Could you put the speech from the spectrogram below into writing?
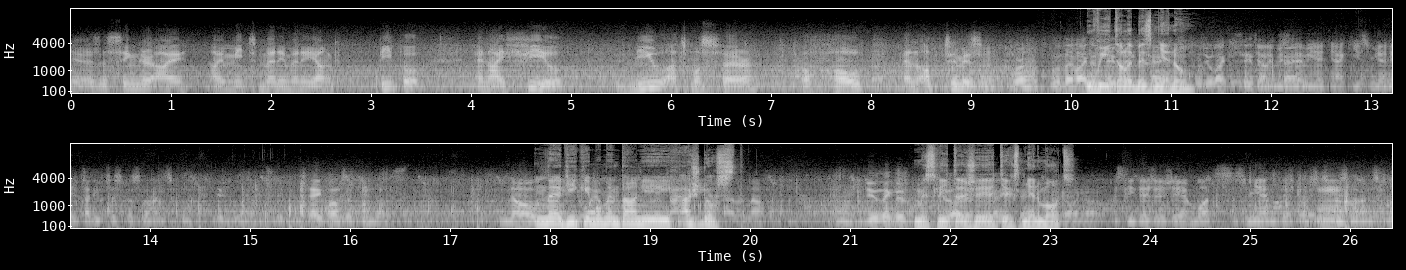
Yeah, as a singer, I, I meet many, many young people, and I feel new atmosphere of hope and optimism. Uvítali by změnu? Chtěli byste vidět nějaký změny tady v Československu? Já jich mám zatím dost. Ne, díky, momentálně je jich až dost. Myslíte, že je těch změn moc? Myslíte, že, že je moc změn teďka v Československu?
